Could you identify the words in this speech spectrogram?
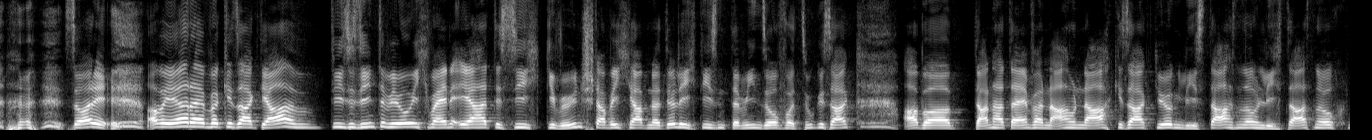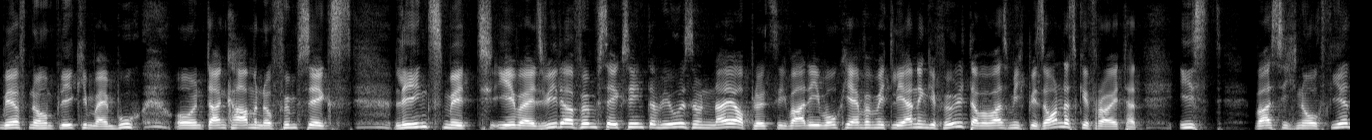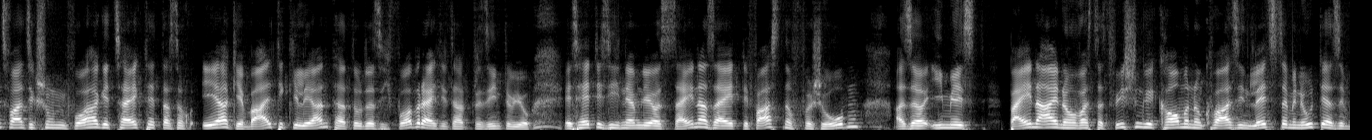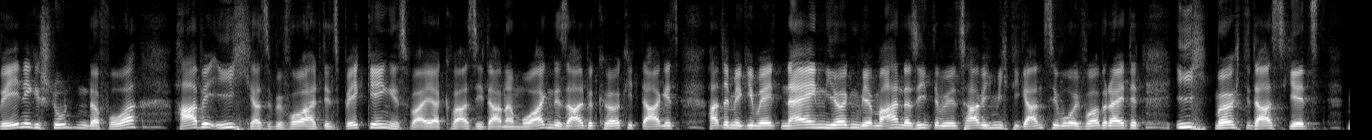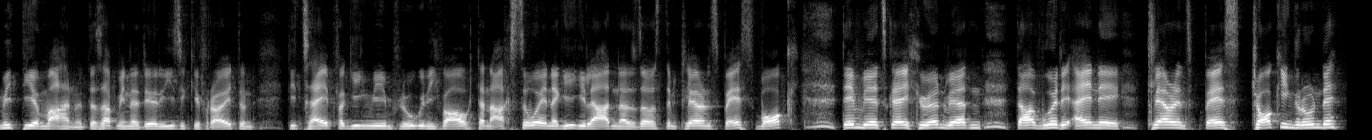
Sorry. Aber er hat einfach gesagt, ja, dieses Interview, ich meine, er hat es sich gewünscht, aber ich habe natürlich diesen Termin sofort zugesagt. Aber dann hat er einfach nach und nach gesagt, Jürgen, liest das noch, liest das noch, wirft noch einen Blick in mein Buch. Und dann kamen noch fünf, sechs Links mit jeweils wieder fünf, sechs Interviews. Und naja, plötzlich war die Woche einfach mit Lernen gefüllt. Aber was mich besonders gefreut hat, ist, was sich noch 24 Stunden vorher gezeigt hat, dass auch er gewaltig gelernt hat oder sich vorbereitet hat für das Interview. Es hätte sich nämlich aus seiner Seite fast noch verschoben. Also ihm ist beinahe noch was dazwischen gekommen und quasi in letzter Minute, also wenige Stunden davor, habe ich, also bevor er halt ins Bett ging, es war ja quasi dann am Morgen des Albuquerque-Tages, hat er mir gemeldet, nein Jürgen, wir machen das Interview, jetzt habe ich mich die ganze Woche vorbereitet, ich möchte das jetzt mit dir machen. Und das hat mich natürlich riesig gefreut und die Zeit verging wie im Flug und ich war auch danach so energiegeladen. Also aus dem Clarence Bass Walk, den wir jetzt gleich hören werden, da wurde eine Clarence Bass Joggingrunde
